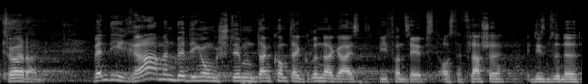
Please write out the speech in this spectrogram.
fördern. Wenn die Rahmenbedingungen stimmen, dann kommt der Gründergeist wie von selbst aus der Flasche. In diesem Sinne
